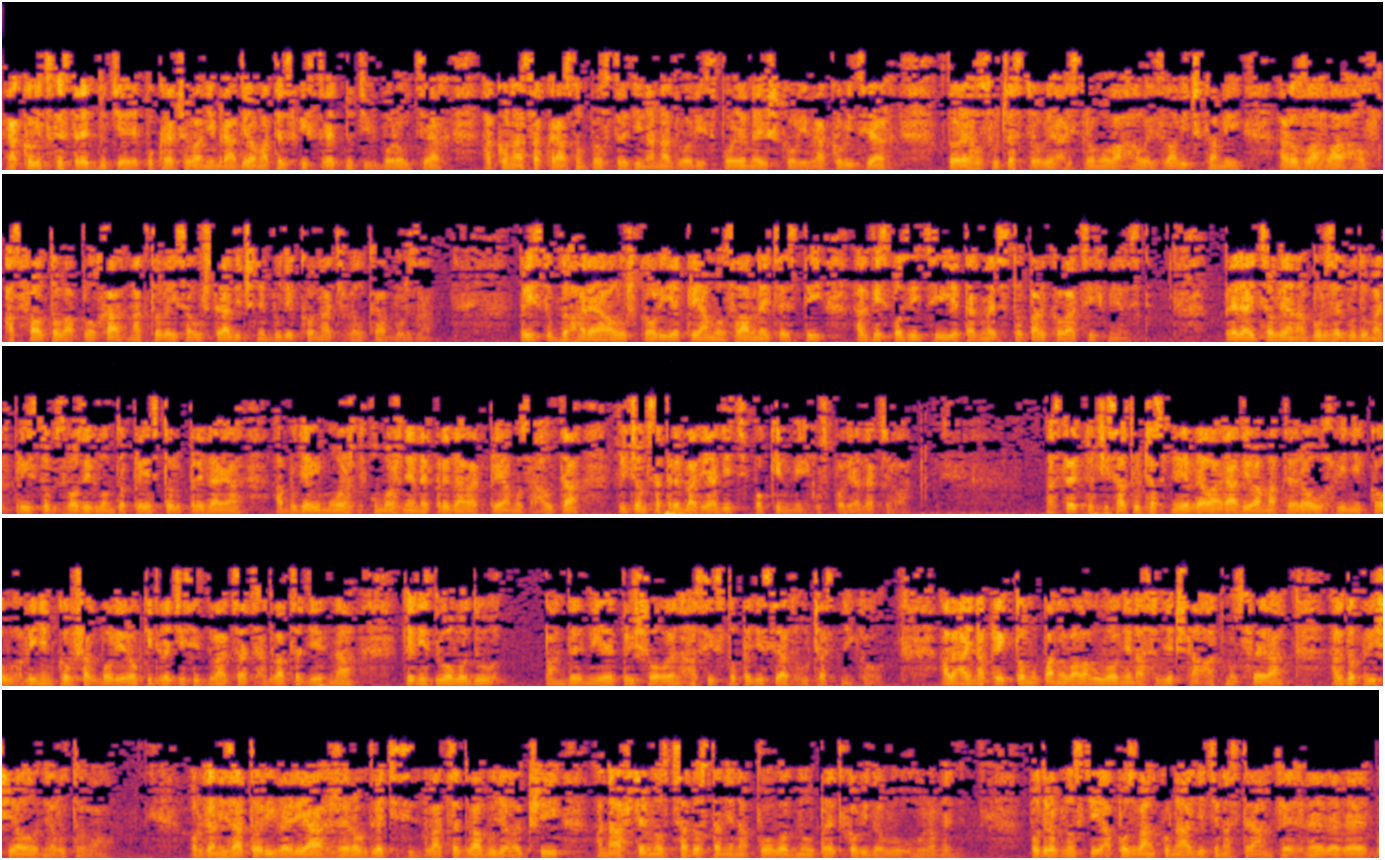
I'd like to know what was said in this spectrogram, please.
Rakovické stretnutie je pokračovaním radiomaterských stretnutí v Borovciach a koná sa v krásnom prostredí na nadvorí spojenej školy v Rakoviciach, ktorého súčasťou je aj stromová alej s lavičkami a rozlahlá asfaltová plocha, na ktorej sa už tradične bude konať veľká burza. Prístup do areálu školy je priamo z hlavnej cesty a k dispozícii je takmer 100 parkovacích miest. Predajcovia na burze budú mať prístup s vozidlom do priestoru predaja a bude im umožnené predávať priamo z auta, pričom sa treba riadiť pokynmi usporiadateľa. Na stretnutí sa zúčastňuje veľa rádioamatérov, výnimkou však boli roky 2020 a 2021, kedy z dôvodu pandémie prišlo len asi 150 účastníkov ale aj napriek tomu panovala uvoľnená srdečná atmosféra a kto prišiel, nelutoval. Organizátori veria, že rok 2022 bude lepší a návštevnosť sa dostane na pôvodnú predcovidovú úroveň. Podrobnosti a pozvánku nájdete na stránke www.ocbr.sk.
